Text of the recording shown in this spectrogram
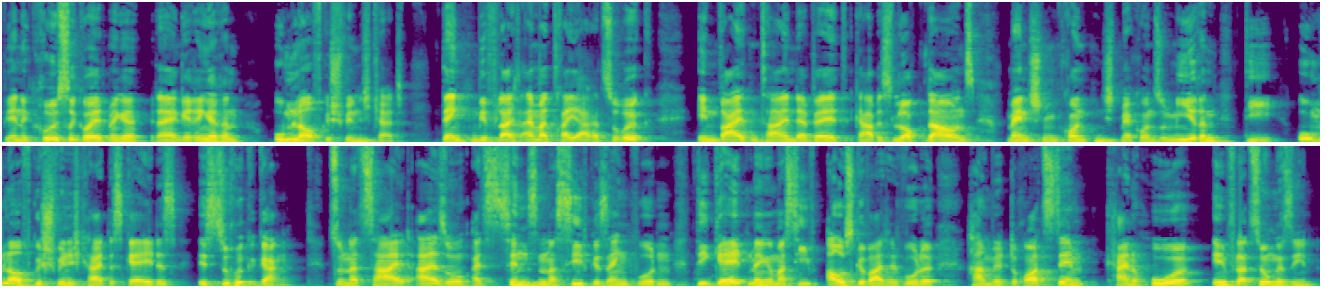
wie eine größere Geldmenge mit einer geringeren Umlaufgeschwindigkeit. Denken wir vielleicht einmal drei Jahre zurück. In weiten Teilen der Welt gab es Lockdowns, Menschen konnten nicht mehr konsumieren, die Umlaufgeschwindigkeit des Geldes ist zurückgegangen. Zu einer Zeit also, als Zinsen massiv gesenkt wurden, die Geldmenge massiv ausgeweitet wurde, haben wir trotzdem keine hohe Inflation gesehen.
